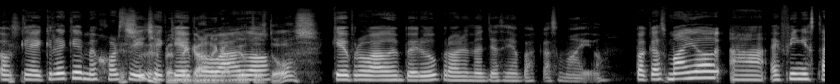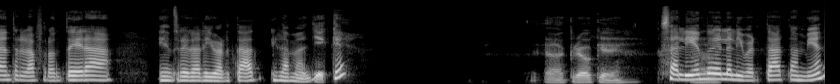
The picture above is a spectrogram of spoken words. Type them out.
Ok, creo que mejor de ceviche que he probado, que he probado en Perú probablemente sido en Pacasmayo. Pacasmayo, ah, al fin está entre la frontera entre la Libertad y la Manyeque. Ah, creo que Saliendo de la Libertad también.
